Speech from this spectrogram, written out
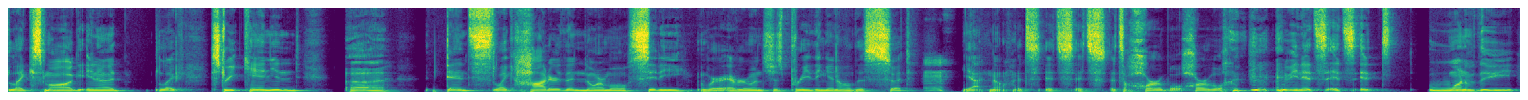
like smog in a like street canyon uh dense, like hotter than normal city where everyone's just breathing in all this soot. Mm. Yeah, no, it's it's it's it's a horrible, horrible. I mean, it's it's it's one of the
